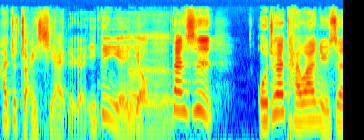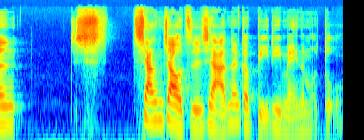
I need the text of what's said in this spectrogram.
她就拽起来的人，一定也有。嗯但是我觉得台湾女生相较之下，那个比例没那么多。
